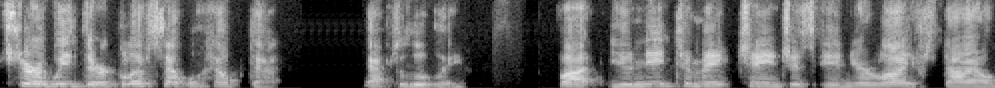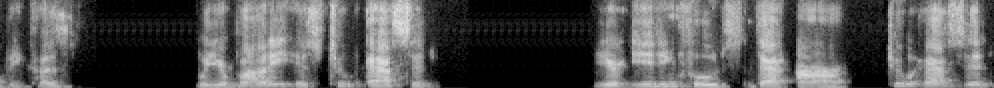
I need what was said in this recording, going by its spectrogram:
sure, we there are glyphs that will help that. Absolutely. But you need to make changes in your lifestyle because well, your body is too acid. You're eating foods that are too acid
